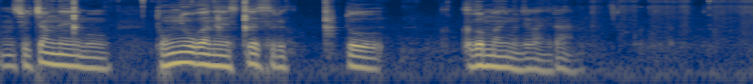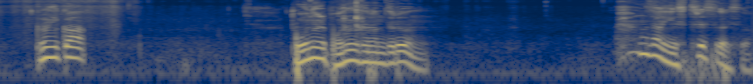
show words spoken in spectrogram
어, 직장 내 뭐 동료 간의 스트레스를 또 그것만이 문제가 아니라 그러니까 돈을 버는 사람들은 항상 이게 스트레스가 있어.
